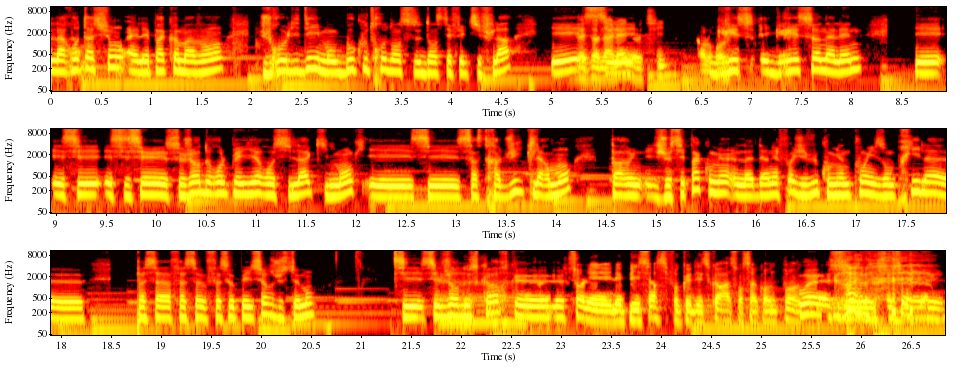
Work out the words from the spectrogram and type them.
la rotation, elle est pas comme avant. Jrue Holiday, il manque beaucoup trop dans, ce, dans cet effectif-là. Et Grayson Allen aussi. Dans le rôle. Grace- et Grayson Allen. Et, et c'est et c'est- c'est ce genre de role player aussi là qui manque et c'est ça se traduit clairement par une je sais pas combien la dernière fois j'ai vu combien de points ils ont pris là euh, face à face à, face aux Pacers justement c'est c'est le genre de Euh, score que Sur les, les Pacers, il faut que des scores à 150 points. ouais c'est- Grave.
